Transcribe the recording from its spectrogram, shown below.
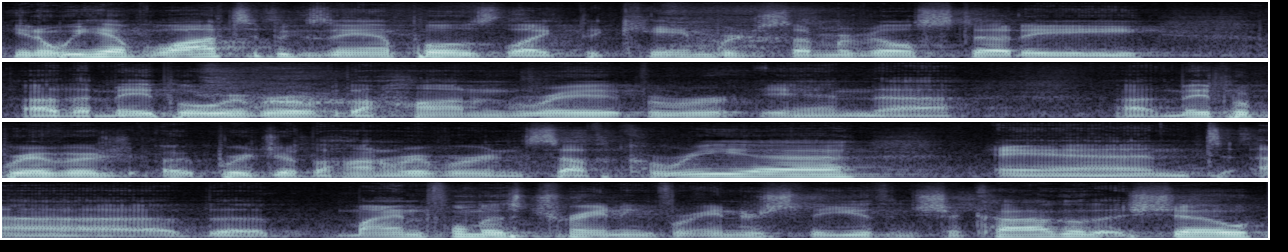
You know, we have lots of examples like the Cambridge Somerville study, uh, the Mapo River over the Han River in uh, Mapo Bridge, uh, Bridge of the Han River in South Korea, and uh, the mindfulness training for inner city youth in Chicago that show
